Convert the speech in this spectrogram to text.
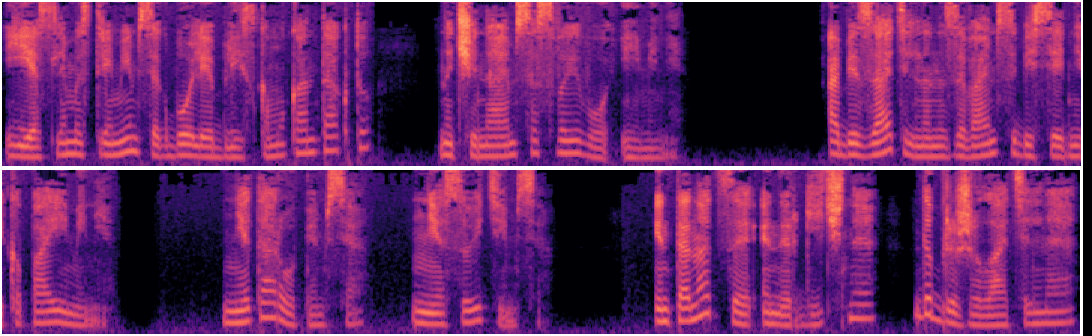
Если мы стремимся к более близкому контакту, начинаем со своего имени. Обязательно называем собеседника по имени. Не торопимся, не суетимся. Интонация энергичная, доброжелательная,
